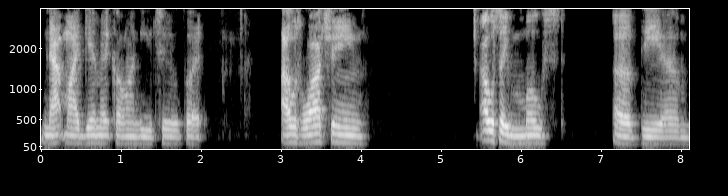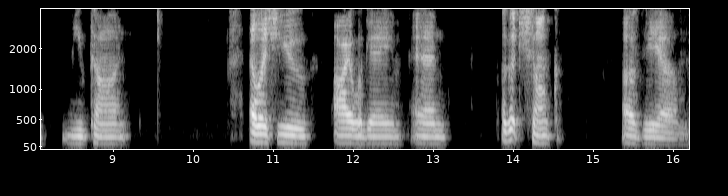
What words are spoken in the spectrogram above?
Not my gimmick on YouTube, but I was watching, I would say most of the um, UConn LSU Iowa game and a good chunk of the um,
